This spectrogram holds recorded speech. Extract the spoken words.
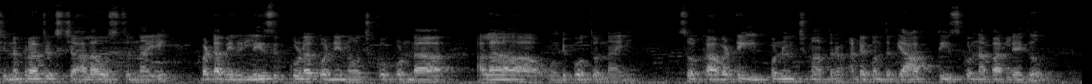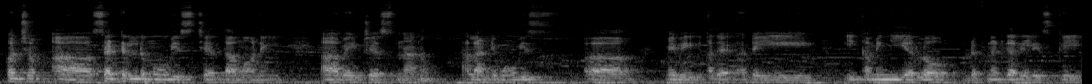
చిన్న ప్రాజెక్ట్స్ చాలా వస్తున్నాయి బట్ అవి రిలీజ్కి కూడా కొన్ని నోచుకోకుండా అలా ఉండిపోతున్నాయి. సో కాబట్టి ఇప్పటి నుంచి మాత్రం అంటే కొంత గ్యాప్ తీసుకున్నా పర్లేదు కొంచెం సెటిల్డ్ మూవీస్ చేద్దాము అని వెయిట్ చేస్తున్నాను. అలాంటి మూవీస్ మేబీ అదే అంటే ఈ ఈ కమింగ్ ఇయర్లో డెఫినెట్గా రిలీజ్కి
